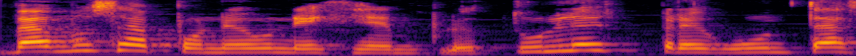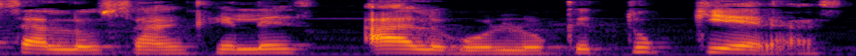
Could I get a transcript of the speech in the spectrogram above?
vamos a poner un ejemplo. Tú les preguntas a los ángeles algo, lo que tú quieras,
